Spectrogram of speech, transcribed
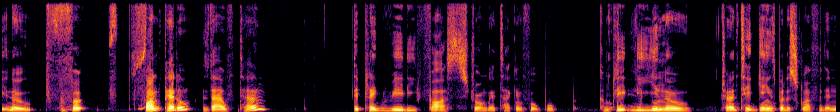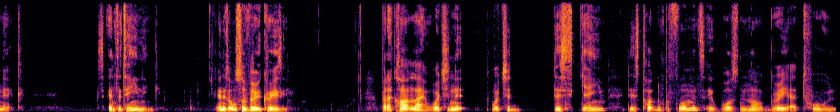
you know, f- front pedal. Is that a term? They play really fast, strong, attacking football. Completely, you know, trying to take games by the scruff of the neck. It's entertaining, and it's also very crazy. But I can't lie, watching it, watching this game, this Tottenham performance, it was not great at all.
